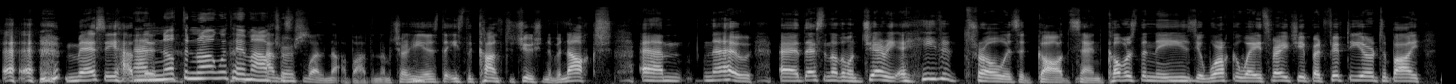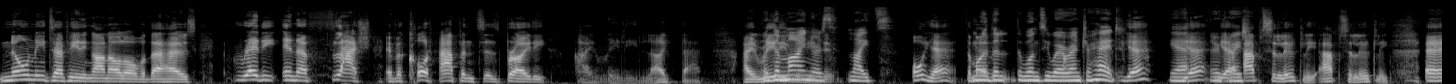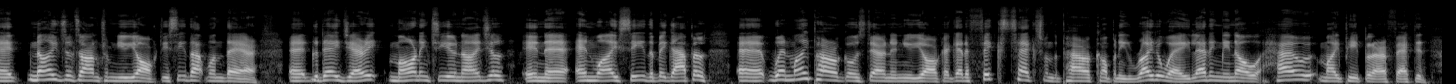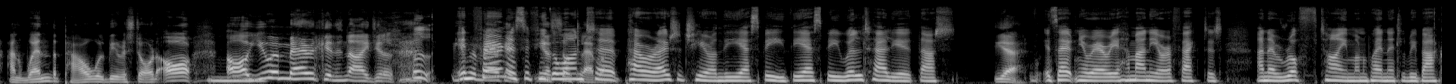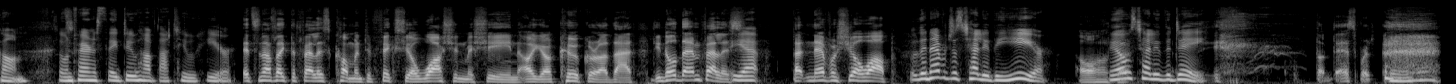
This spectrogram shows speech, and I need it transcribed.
Messi had the, nothing wrong with him and the- well, not a bad one. I'm sure he is. The, he's the constitution of an ox. Um, now, uh, there's another one. Jerry, a heated throw is a godsend. Covers the knees. You work away. It's very cheap. About 50 euro to buy. No need to have heating on all over the house. Ready in a flash if a cut happens, says Bridie. I really like that. I really, the miners' do. lights. Oh yeah, the you know, the, the ones you wear around your head. yeah, Yeah, yeah, yeah, absolutely, absolutely. Uh, Nigel's on from New York. Do you see that one there? Uh, good day, Jerry. Morning to you, Nigel, in uh, NYC, the Big Apple. Uh, when my power goes down in New York, I get a fixed text from the power company right away, letting me know how my people are affected and when the power will be restored. Oh, oh, you Americans, Nigel. Mm. Well, You in Americans, fairness, if you go so on clever. to power outage here on the ESB, the ESB will tell you that yeah. it's out in your area, how many are affected, and a rough time on when it'll be back on. So, in fairness, they do have that too here. It's not like the fellas coming to fix your washing machine or your cooker or that. Do you know them fellas? Yeah. That never show up. Well, they never just tell you the year. Oh, They that- always tell you the day. I'm desperate.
